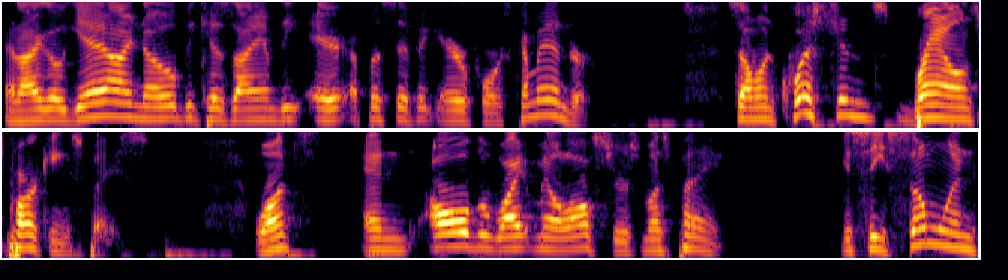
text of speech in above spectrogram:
And I go, Yeah, I know because I am the Air, Pacific Air Force commander. Someone questions Brown's parking space once, and all the white male officers must pay. You see, someone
